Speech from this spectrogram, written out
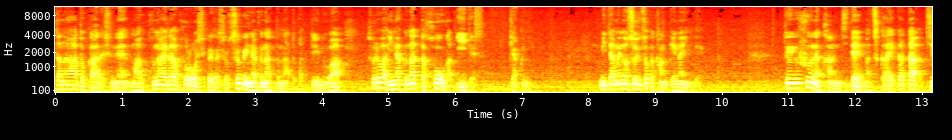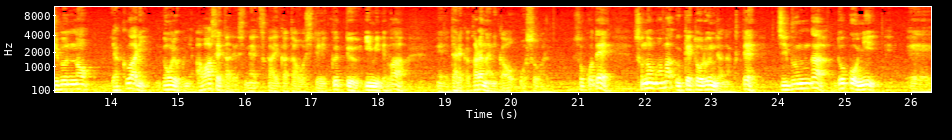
たなとかですね、まあ、この間フォローしてくれた人すぐいなくなったなとかっていうのはそれはいなくなった方がいいです。逆に。見た目の数字とか関係ないんで。というふうな感じで、まあ、使い方自分の役割能力に合わせたですね使い方をしていくっていう意味ではえ誰かから何かを教わる。そこでそのまま受け取るんじゃなくて自分がどこに、え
